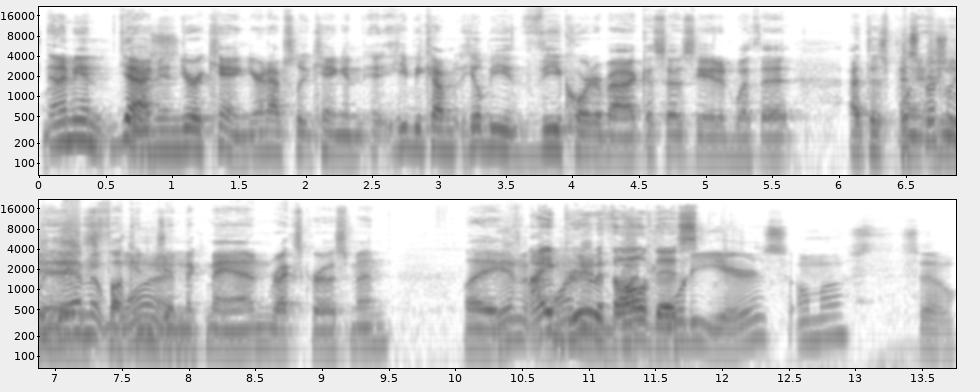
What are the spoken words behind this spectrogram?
and I mean, yeah, I mean, you're a king. You're an absolute king, and it, he become he'll be the quarterback associated with it at this point. Especially who they is haven't fucking Jim. McMahon, Rex Grossman, like They haven't I won agree in, with what, all of this. 40 years almost. So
